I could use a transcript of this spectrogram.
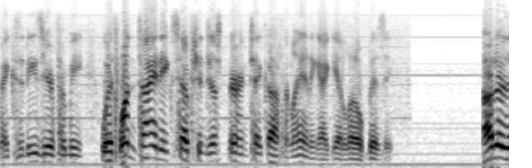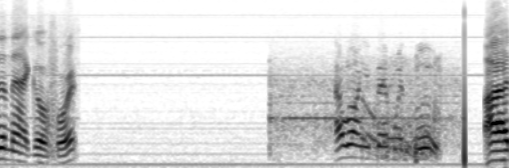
Makes it easier for me. With one tiny exception, just during takeoff and landing, I get a little busy. Other than that, go for it. How long you been with Blue? Uh,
